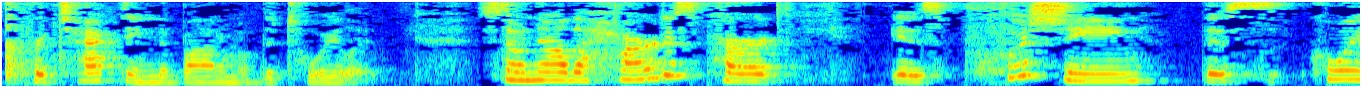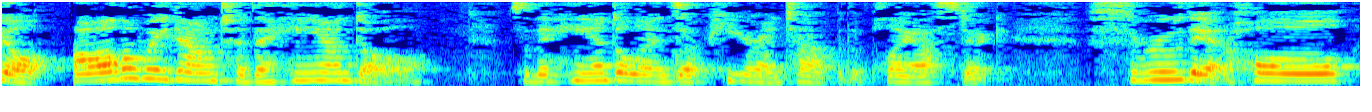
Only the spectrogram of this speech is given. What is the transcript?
protecting the bottom of the toilet. So now the hardest part is pushing this coil all the way down to the handle. So the handle ends up here on top of the plastic through that whole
